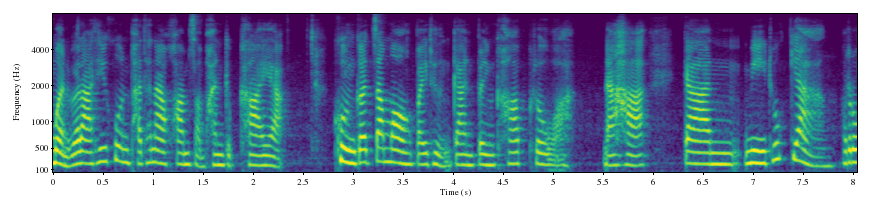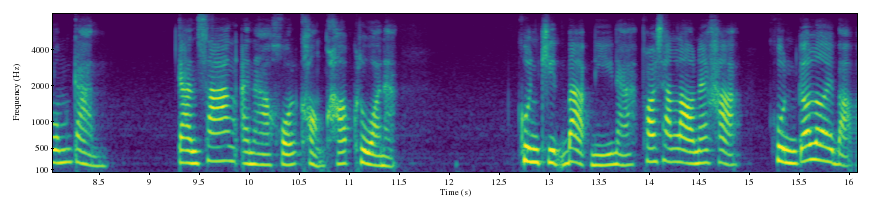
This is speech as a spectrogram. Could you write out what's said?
เหมือนเวลาที่คุณพัฒนาความสัมพันธ์กับใครอะคุณก็จะมองไปถึงการเป็นครอบครัวนะคะ การมีทุกอย่างร่วมกัน การสร้างอนาคตของครอบครัวน่ะ คุณคิดแบบนี้นะ เพราะฉะนั้นแล้วนะคะ คุณก็เลยแบบ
